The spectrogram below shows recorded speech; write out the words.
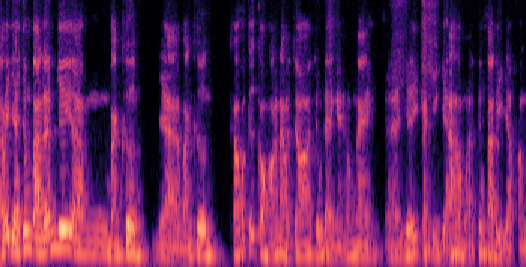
bây giờ chúng ta đến với um, bạn Khương. Và bạn Khương có bất cứ câu hỏi nào cho chủ đề ngày hôm nay à, với các diễn giả không ạ? Chúng ta đi vào phần kết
